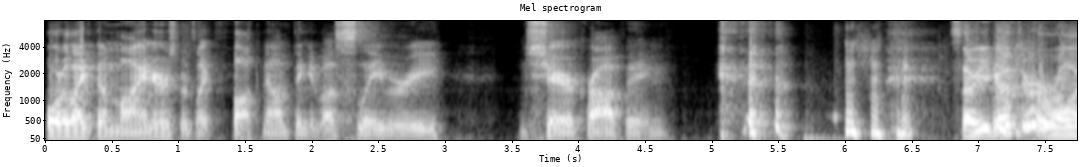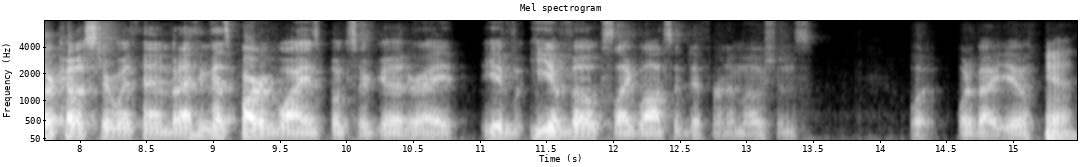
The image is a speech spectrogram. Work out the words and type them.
or like the miners, where it's like, fuck. Now I'm thinking about slavery and sharecropping. so you go through a roller coaster with him, but I think that's part of why his books are good, right? He ev- he evokes like lots of different emotions. What what about you? yeah.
